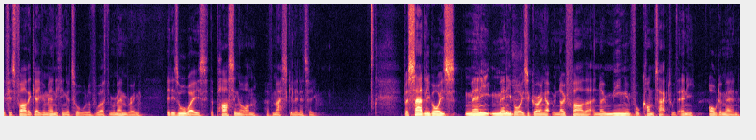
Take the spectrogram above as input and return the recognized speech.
if his father gave him anything at all of worth remembering, it is always the passing on of masculinity. But sadly, boys, many, many boys are growing up with no father and no meaningful contact with any older men.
